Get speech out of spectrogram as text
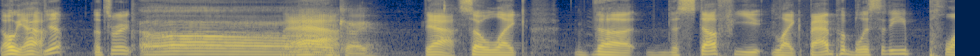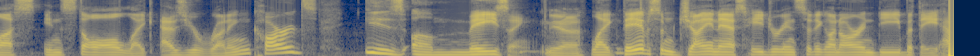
Oh yeah. Yep, that's right. Oh, Yeah. okay. Yeah, so like the the stuff you like bad publicity plus install like as you're running cards is amazing. Yeah. Like they have some giant ass Hadrian sitting on R and D, but they have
